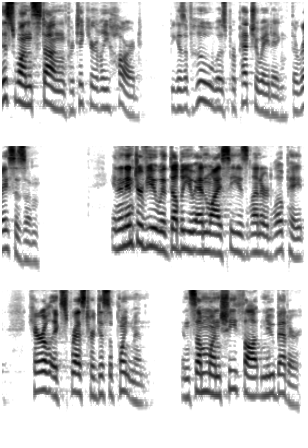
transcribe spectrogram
this one stung particularly hard because of who was perpetuating the racism. In an interview with WNYC's Leonard Lopate, Carroll expressed her disappointment in someone she thought knew better,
